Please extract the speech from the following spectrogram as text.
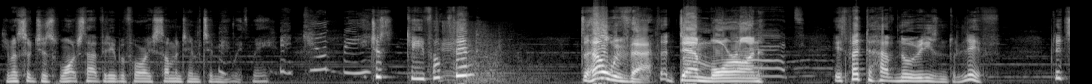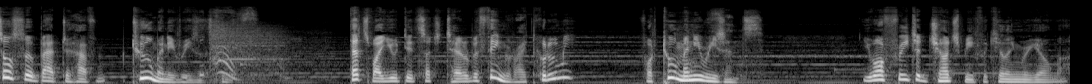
He must have just watched that video before I summoned him to meet with me. It can't be. He just gave up then? To hell with that! That damn moron! But It's bad to have no reason to live, but it's also bad to have too many reasons to live. That's why you did such a terrible thing, right, Kirumi? For too many reasons. You are free to judge me for killing Ryoma.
